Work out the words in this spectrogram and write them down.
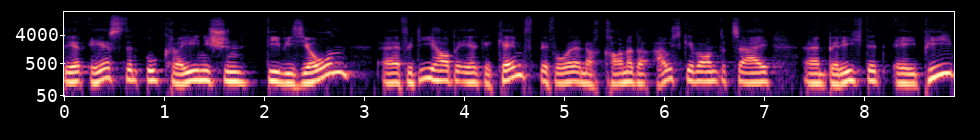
der ersten ukrainischen Division. Äh, für die habe er gekämpft, bevor er nach Kanada ausgewandert sei, äh, berichtet AP.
